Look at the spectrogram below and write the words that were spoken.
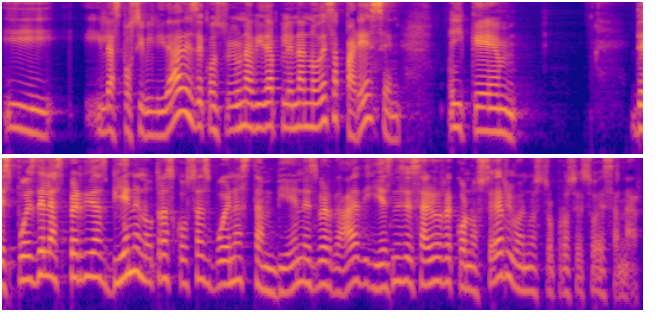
y, y las posibilidades de construir una vida plena no desaparecen y que Después de las pérdidas vienen otras cosas buenas también, es verdad, y es necesario reconocerlo en nuestro proceso de sanar.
